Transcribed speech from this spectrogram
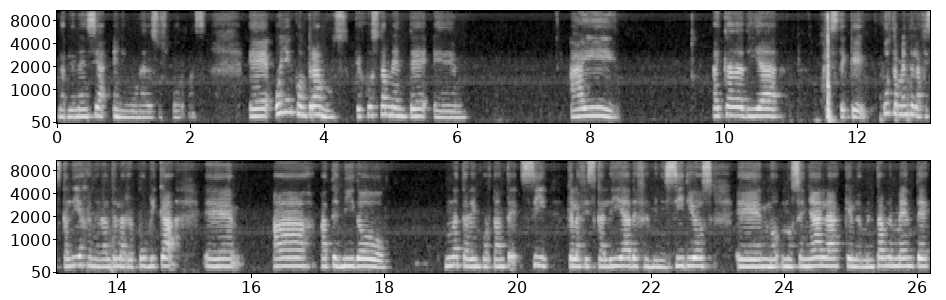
la violencia en ninguna de sus formas. hoy encontramos que justamente hay hay cada día este, que justamente la Fiscalía General de la República eh, ha, tenido una tarea importante. Sí, que la Fiscalía de Feminicidios eh, nos señala que lamentablemente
